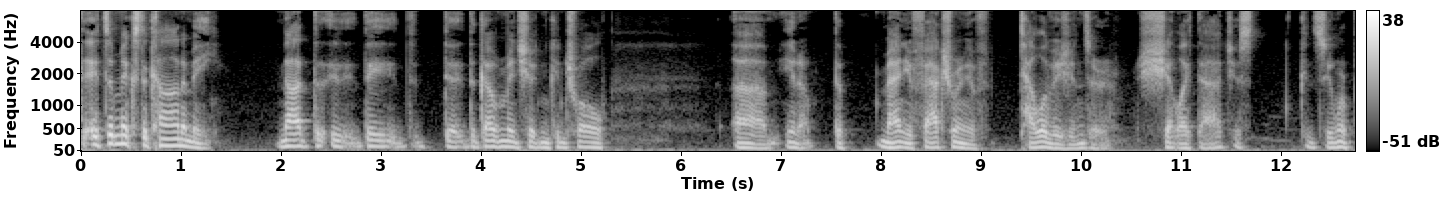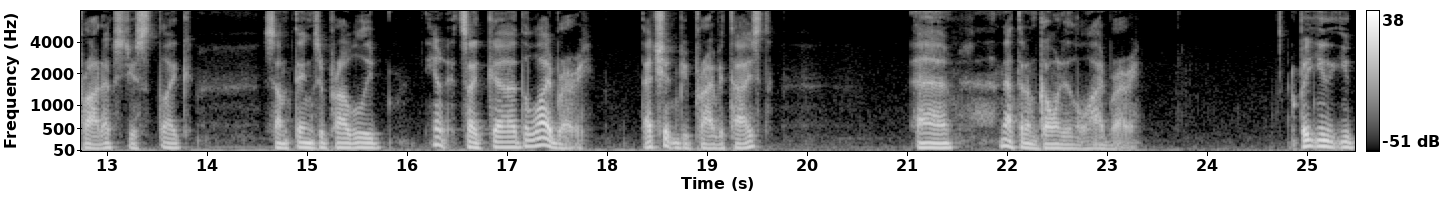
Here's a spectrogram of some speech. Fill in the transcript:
It's a mixed economy. Not the, the the, the government shouldn't control. Um, you know the manufacturing of televisions or shit like that, just consumer products, just like some things are probably, you know, it's like uh, the library. That shouldn't be privatized. Uh, not that I'm going to the library, but you, you,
